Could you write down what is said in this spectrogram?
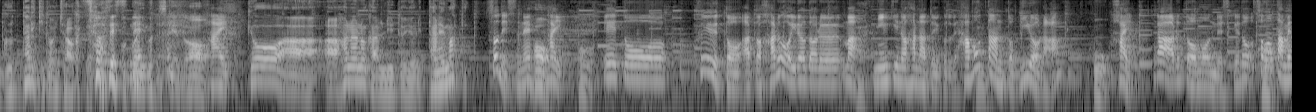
ぐったりきとんちゃうかとそうです、ね、思いますけど、はい、今日は花の管理というより種まきそうですね。はい。えっ、ー、と冬とあと春を彩る、まあ、人気の花ということでハボタンとビオラ、はい、があると思うんですけどそのため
